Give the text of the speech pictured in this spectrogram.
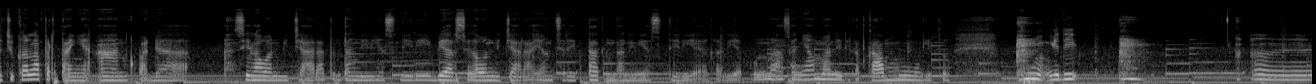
ajukanlah pertanyaan kepada si lawan bicara tentang dirinya sendiri. Biar si lawan bicara yang cerita tentang dirinya sendiri agar dia pun merasa nyaman di dekat kamu gitu. Jadi uh,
